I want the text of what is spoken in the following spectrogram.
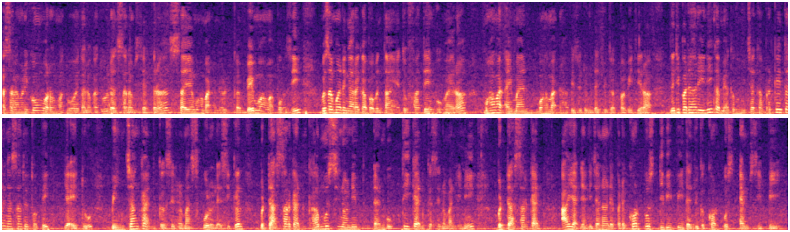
Assalamualaikum warahmatullahi wabarakatuh dan salam sejahtera. Saya Muhammad Amirul Khan bin Muhammad Fauzi bersama dengan rakan pembentang iaitu Fatin Umaira, Muhammad Aiman, Muhammad Hafizuddin dan juga Pavitira. Jadi pada hari ini kami akan membincangkan berkaitan dengan satu topik iaitu bincangkan kesinoniman 10 leksikal berdasarkan kamus sinonim dan buktikan kesinoniman ini berdasarkan ayat yang dijanang daripada korpus DBP dan juga korpus MCP.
